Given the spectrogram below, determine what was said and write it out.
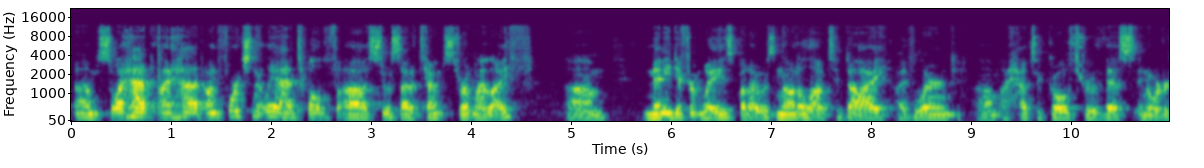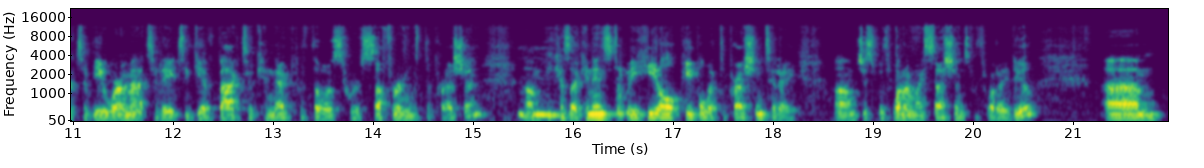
Um, so I had, I had, unfortunately, I had 12 uh, suicide attempts throughout my life. Um, many different ways, but I was not allowed to die. I've learned um, I had to go through this in order to be where I'm at today, to give back, to connect with those who are suffering with depression, um, mm-hmm. because I can instantly heal people with depression today, um, just with one of my sessions with what I do. Um,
